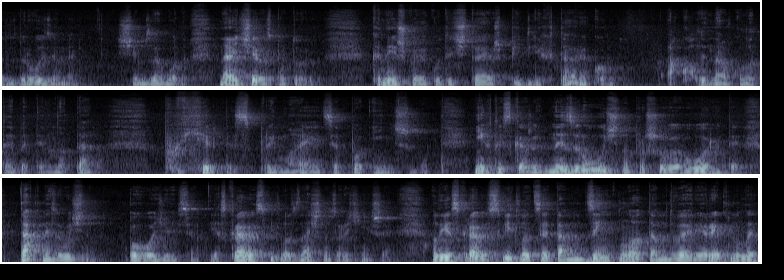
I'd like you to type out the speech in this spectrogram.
з друзями, з чим завгодно. Навіть ще раз повторю, книжку, яку ти читаєш під ліхтариком, а коли навколо тебе темнота, повірте, сприймається по-іншому. Ні, хтось каже, незручно, про що ви говорите. Так, незручно, погоджуюся. Яскраве світло значно зручніше. Але яскраве світло це там дзинькнуло, там двері рипнули,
